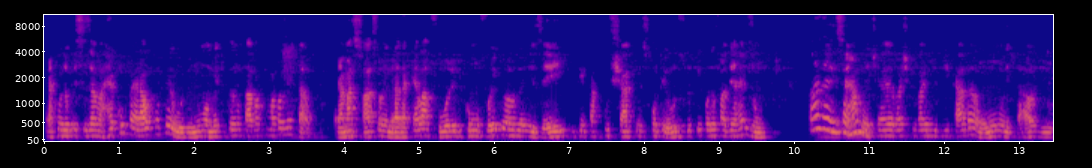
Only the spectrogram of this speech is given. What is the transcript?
para quando eu precisava recuperar o conteúdo, em um momento que eu não estava com mapa mental. Era mais fácil lembrar daquela folha, de como foi que eu organizei e tentar puxar aqueles conteúdos do que quando eu fazia resumo. Mas é isso, é realmente, é, eu acho que vai de cada um e tal, de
